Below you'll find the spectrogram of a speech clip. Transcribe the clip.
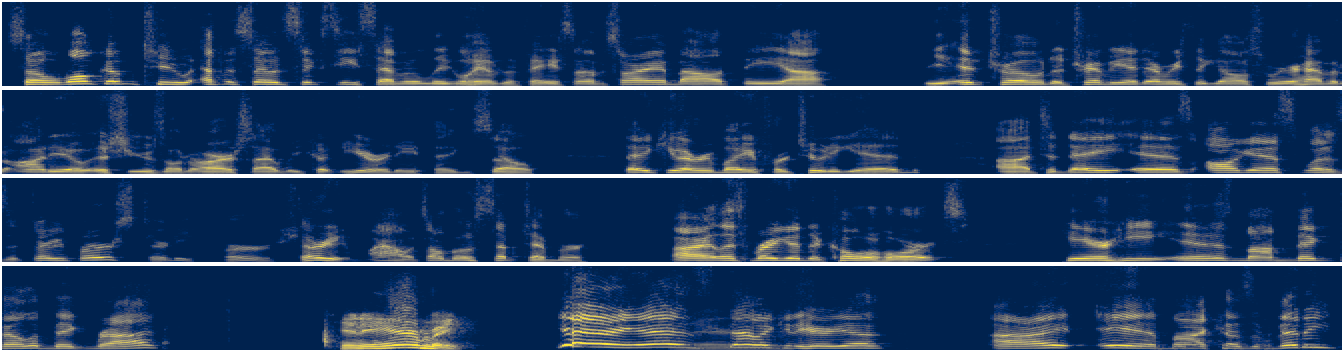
So, welcome to episode 67 of Legal Ham to Face. I'm sorry about the uh, the intro, the trivia, and everything else. We were having audio issues on our side. We couldn't hear anything. So, thank you everybody for tuning in. Uh, today is August. What is it? 31st. 31st. 30. Wow, it's almost September. All right, let's bring in the cohorts. Here he is, my big fella, Big Bride. Can you hear me? Yeah, he is. There now he we is. can hear you. All right, and my cousin Vinny.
